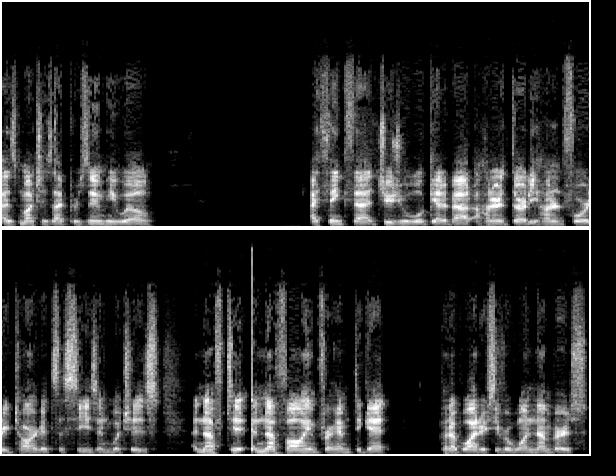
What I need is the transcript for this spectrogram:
as much as I presume he will, I think that Juju will get about 130, 140 targets this season, which is enough to enough volume for him to get put up wide receiver one numbers.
